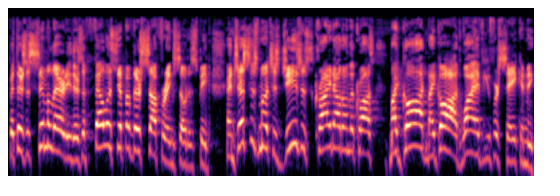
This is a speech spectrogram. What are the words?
but there's a similarity. There's a fellowship of their suffering, so to speak. And just as much as Jesus cried out on the cross, My God, my God, why have you forsaken me?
